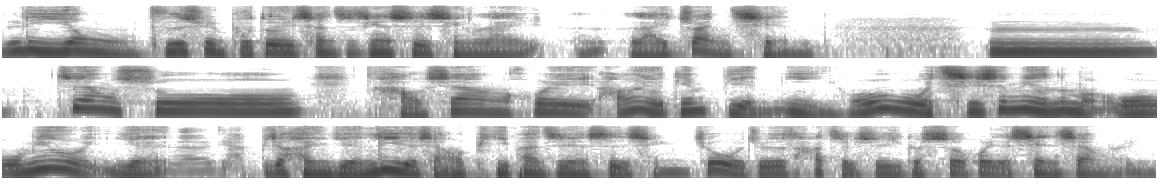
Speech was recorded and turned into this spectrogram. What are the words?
利用资讯不对称这件事情来来赚钱，嗯，这样说好像会好像有点贬义。我我其实没有那么我我没有严比较很严厉的想要批判这件事情，就我觉得它只是一个社会的现象而已。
